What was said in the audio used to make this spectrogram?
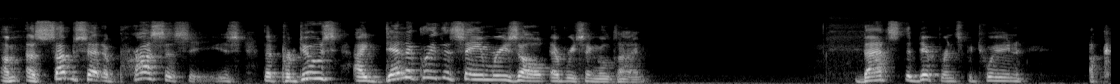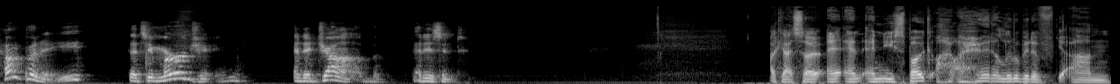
Um, a subset of processes that produce identically the same result every single time. That's the difference between a company that's emerging and a job that isn't. Okay, so and and you spoke. I heard a little bit of um,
